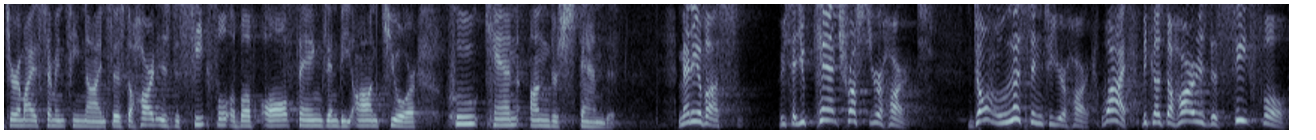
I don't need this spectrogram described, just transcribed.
Jeremiah 17 9 says, The heart is deceitful above all things and beyond cure. Who can understand it? Many of us, we say, You can't trust your heart. Don't listen to your heart. Why? Because the heart is deceitful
